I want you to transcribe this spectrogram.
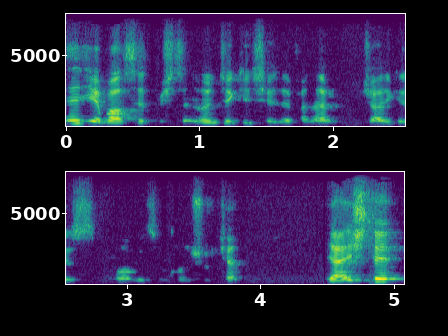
ne diye bahsetmiştin önceki şeyde Fener Calgiris muhabbetini konuşurken. Ya işte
